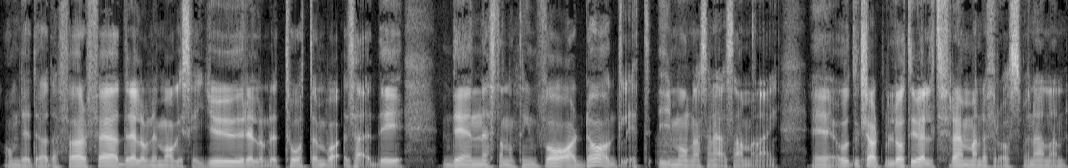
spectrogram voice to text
Om det är döda förfäder eller om det är magiska djur eller om det är totem. Så här, det, det, är nästan någonting vardagligt i många sådana här sammanhang. Eh, och det är klart, det låter ju väldigt främmande för oss med en annan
